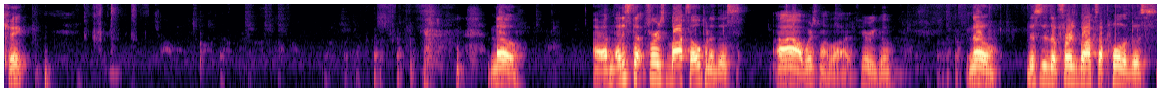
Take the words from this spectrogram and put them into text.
Okay. no. I, this is the first box I opened of this. Ah, where's my live? Here we go. No. This is the first box I pulled of this.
